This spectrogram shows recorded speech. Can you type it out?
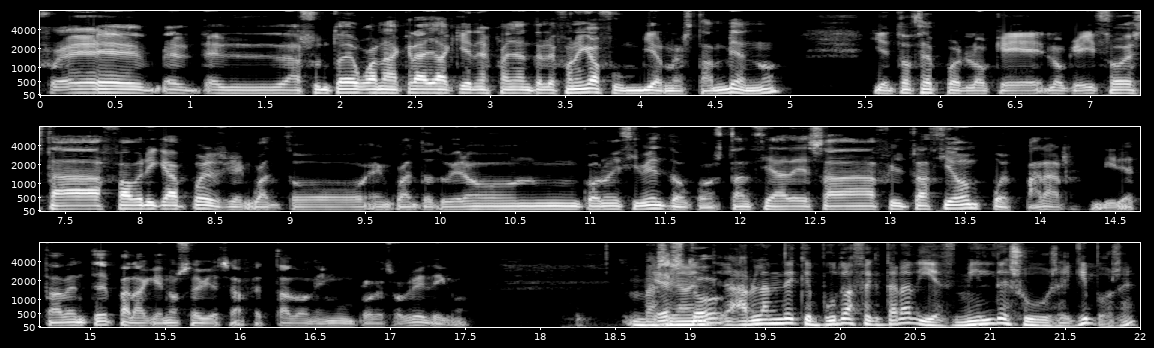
fue, el, el, asunto de WannaCry aquí en España en Telefónica fue un viernes también, ¿no? Y entonces, pues lo que, lo que hizo esta fábrica, pues en cuanto, en cuanto tuvieron conocimiento, constancia de esa filtración, pues parar directamente para que no se viese afectado ningún proceso crítico. Básicamente, hablan de que pudo afectar a 10.000 de sus equipos, ¿eh?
